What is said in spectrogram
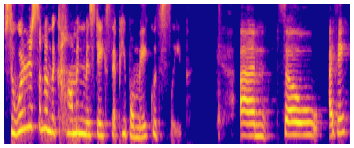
So what are some of the common mistakes that people make with sleep? Um, so I think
